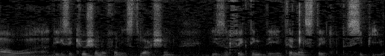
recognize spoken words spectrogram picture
how uh, the execution of an instruction is affecting the internal state of the CPU.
